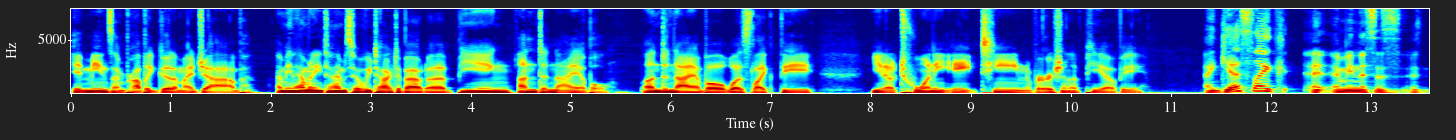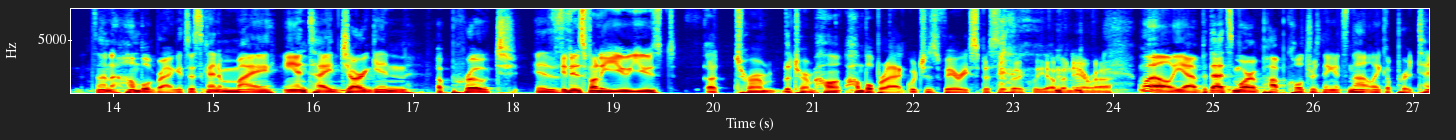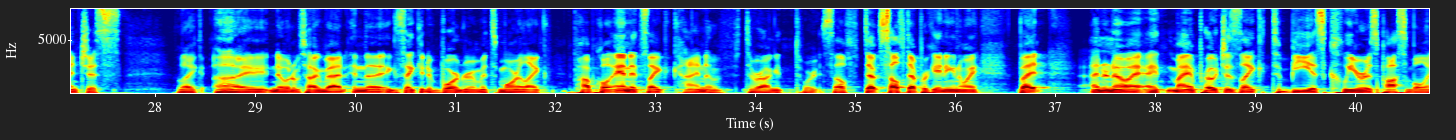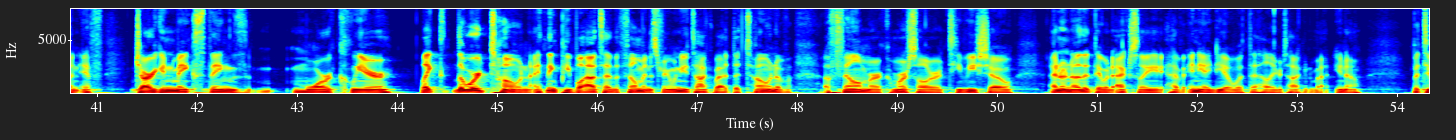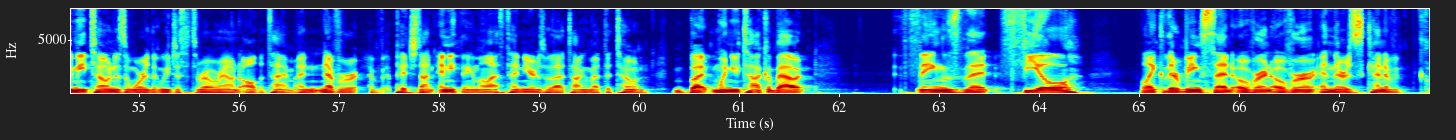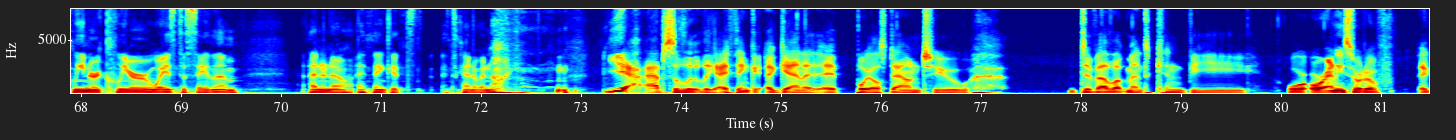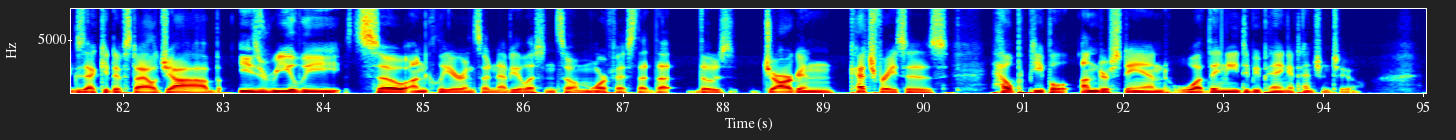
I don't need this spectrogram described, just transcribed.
it means I'm probably good at my job. I mean, how many times have we talked about uh, being undeniable? Undeniable was like the you know 2018 version of POV. I guess like I I mean, this is it's not a humble brag. It's just kind of my anti-jargon approach. Is It is funny you used a term, the term hum- humble brag, which is very specifically of an era. Well, yeah, but that's more a pop culture thing. It's not like a pretentious, like I know what I'm talking about in the executive boardroom. It's more like pop culture, and it's like kind of derogatory, self self deprecating in a way. But I don't know. I, I my approach is like to be as clear as possible, and if jargon makes things more clear. Like the word tone, I think people outside the film industry, when you talk about the tone of a film or a commercial or a TV show, I don't know that they would actually have any idea what the hell you're talking about, you know? But to me, tone is a word that we just throw around all the time. I never have pitched on anything in the last 10 years without talking about the tone. But when you talk about things that feel like they're being said over and over and there's kind of cleaner, clearer ways to say them, I don't know. I think it's it's kind of annoying. yeah, absolutely. I think, again, it, it boils down to development can be, or, or any sort of executive style job is really so unclear and so nebulous and so amorphous that, that those jargon catchphrases help people understand what they need to be paying attention to.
